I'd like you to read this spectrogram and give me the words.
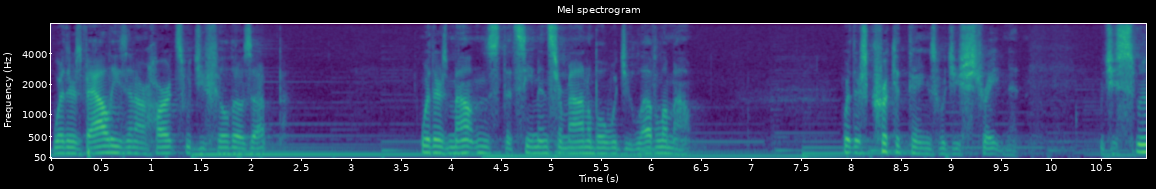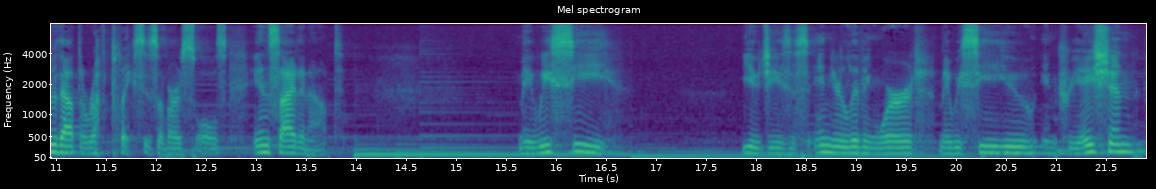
Where there's valleys in our hearts, would you fill those up? Where there's mountains that seem insurmountable, would you level them out? Where there's crooked things, would you straighten it? Would you smooth out the rough places of our souls, inside and out? May we see you, Jesus, in your living word. May we see you in creation.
